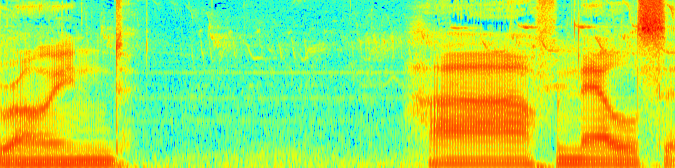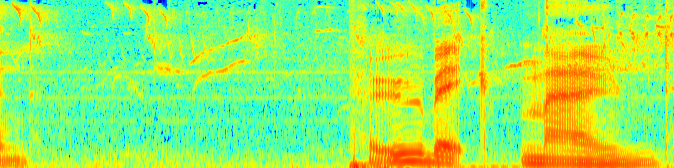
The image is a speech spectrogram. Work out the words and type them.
cheese rind, half Nelson, pubic mound,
